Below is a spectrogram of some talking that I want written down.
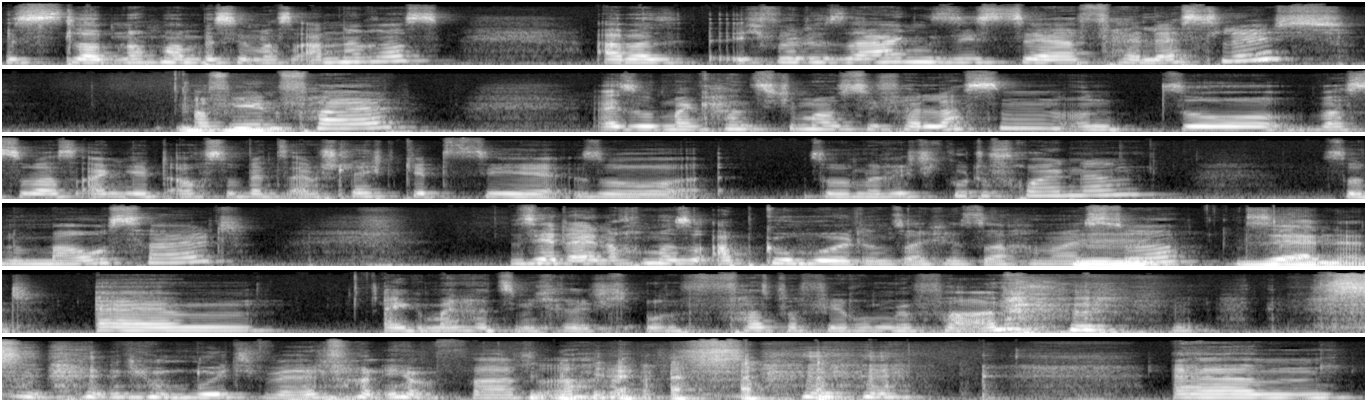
ist es, glaube ich, nochmal ein bisschen was anderes. Aber ich würde sagen, sie ist sehr verlässlich. Auf jeden Fall. Also man kann sich immer auf sie verlassen und so, was sowas angeht, auch so, wenn es einem schlecht geht, ist sie so, so eine richtig gute Freundin. So eine Maus halt. Sie hat einen auch immer so abgeholt und solche Sachen, weißt Mhm. du? Sehr nett. Ähm, allgemein hat sie mich richtig unfassbar viel rumgefahren. In dem Multivan von ihrem Vater. ähm,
